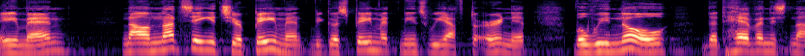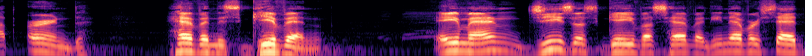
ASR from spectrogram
Amen. Now, I'm not saying it's your payment because payment means we have to earn it, but we know that heaven is not earned, heaven is given. Amen. Amen. Jesus gave us heaven. He never said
